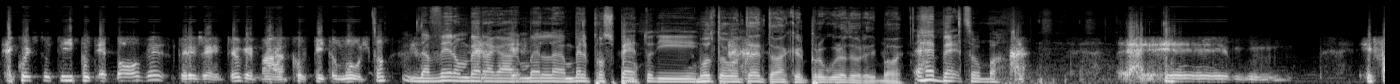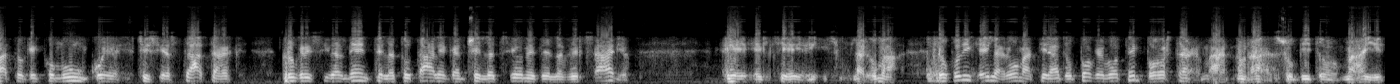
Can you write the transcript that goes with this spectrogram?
è, questo tipo di Bove, per esempio, che mi ha colpito molto. Davvero un bel ragazzo, eh, un, bel, un bel prospetto di... Molto contento anche il procuratore di Bove. Eh beh, insomma. Eh, il fatto che comunque ci sia stata progressivamente la totale cancellazione dell'avversario. E, e, la Roma, dopodiché la Roma ha tirato poche volte in porta ma non ha subito mai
